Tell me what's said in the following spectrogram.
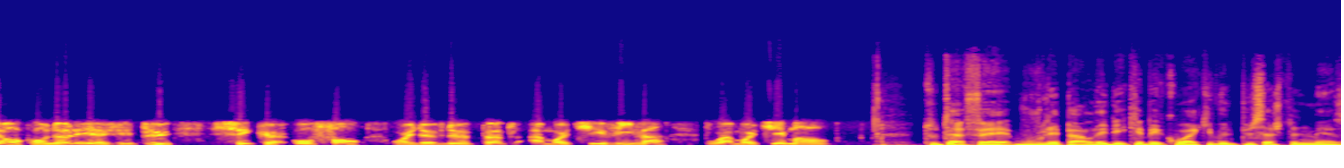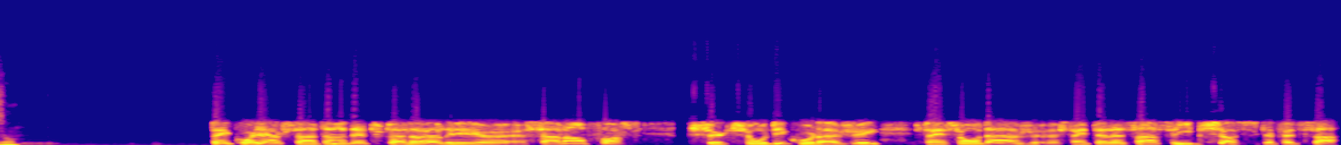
donc, on ne réagit plus, c'est qu'au fond, on est devenu un peuple à moitié vivant ou à moitié mort. Tout à fait. Vous voulez parler des Québécois qui veulent plus acheter une maison. C'est incroyable, je t'entendais tout à l'heure et euh, ça renforce ceux qui sont découragés. C'est un sondage, euh, c'est intéressant, c'est Ipsos qui a fait ça.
